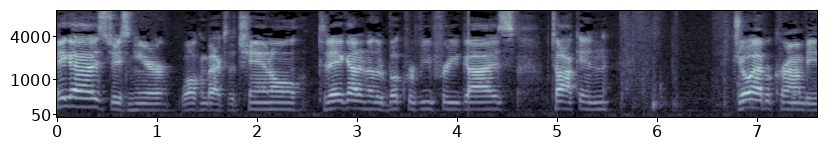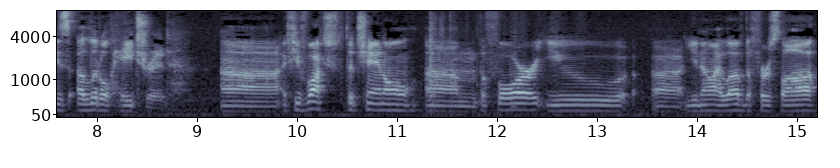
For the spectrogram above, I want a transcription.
Hey guys, Jason here. Welcome back to the channel. Today I got another book review for you guys. I'm talking Joe Abercrombie's A Little Hatred. Uh, if you've watched the channel um, before, you uh, you know I love the First Law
